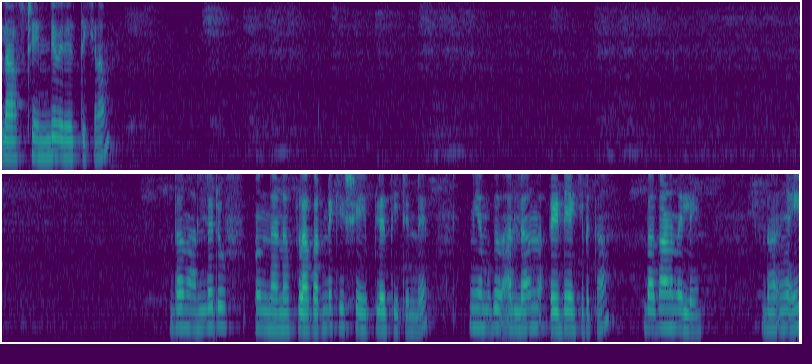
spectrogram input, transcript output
ലാസ്റ്റ് എൻഡ് വരെ എത്തിക്കണം. ഇതാ നല്ലൊരു എന്താണ് ഫ്ലവറിന്റെ ഒക്കെ ഷേപ്പിലെത്തിയിട്ടുണ്ട്. ഇനി നമുക്ക് എല്ലാം റെഡിയാക്കി എടുക്കാം ഇതാ കാണുന്നില്ലേ? ഇതാ ഈ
